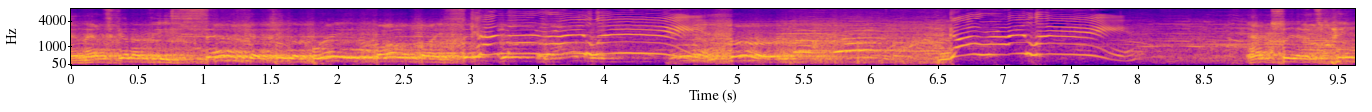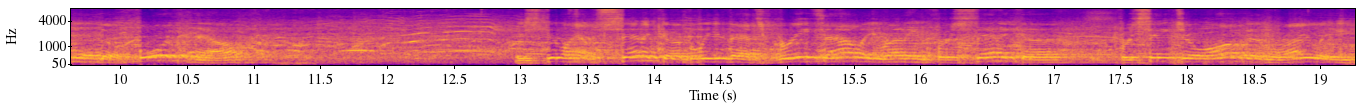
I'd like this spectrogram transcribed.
And that's going to be Seneca to the break, followed by St. Come Joe. on, Riley! Third. Go Riley! Actually, that's Pana into fourth now. We still have Seneca, I believe that's Grace Alley running for Seneca. For St. Joe Ogden, Riley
